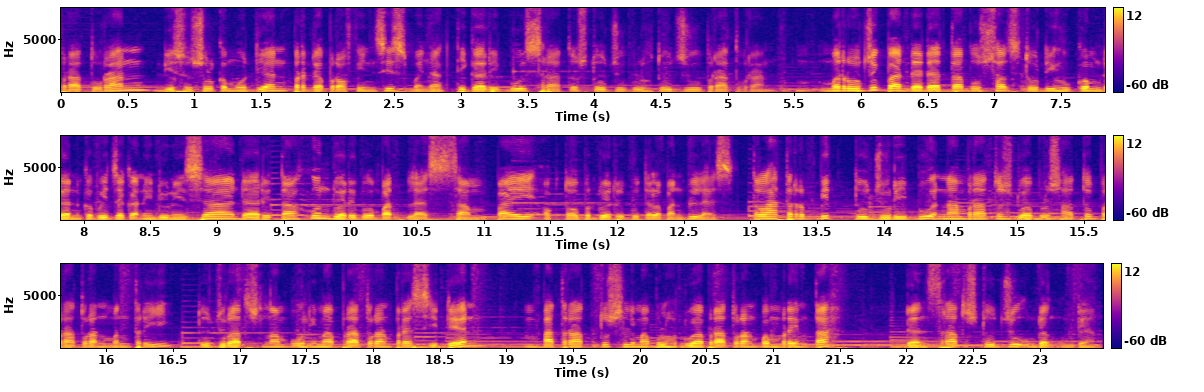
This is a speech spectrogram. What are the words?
peraturan, disusul kemudian perda provinsi sebanyak 3.177 peraturan. Merujuk pada data Pusat Studi Hukum dan Kebijakan Indonesia dari tahun 2014 sampai Oktober 2018, telah terbit 7.621 peraturan menteri, 765 peraturan presiden, 452 peraturan pemerintah, dan 107 undang-undang.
